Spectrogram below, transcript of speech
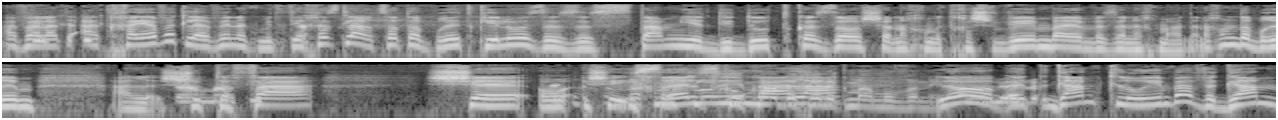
אבל את, את חייבת להבין, את מתייחסת לארצות הברית כאילו זה, זה סתם ידידות כזו שאנחנו מתחשבים בהם וזה נחמד. אנחנו מדברים על שותפה ש... שישראל תלויים זקוקה בה לה, בחלק מהמובנים. לא, לא, לא. גם תלויים בה וגם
